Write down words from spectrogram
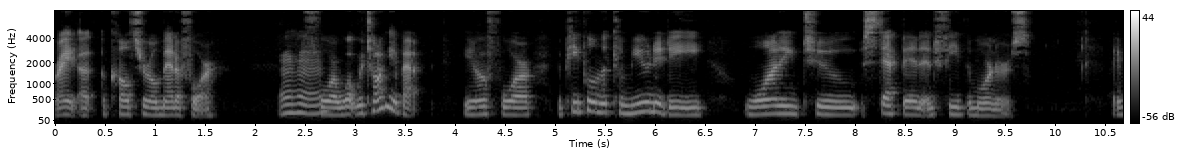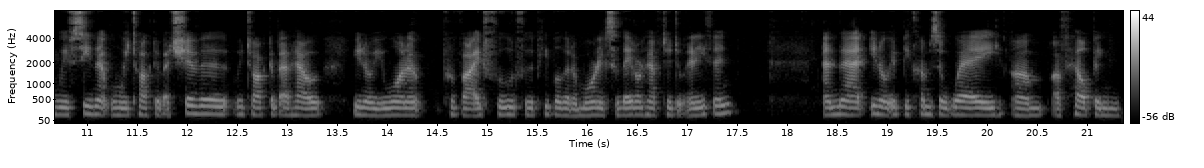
right a, a cultural metaphor hmm for what we're talking about. You know, for the people in the community wanting to step in and feed the mourners. And we've seen that when we talked about Shiva. We talked about how you know you want to provide food for the people that are mourning, so they don't have to do anything, and that you know it becomes a way um, of helping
